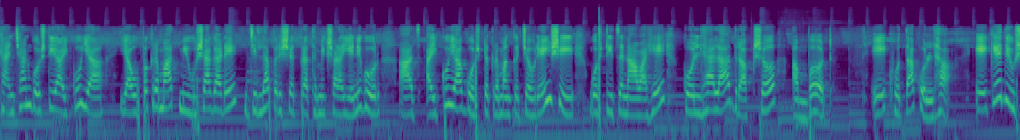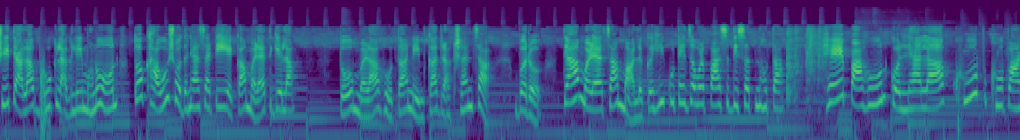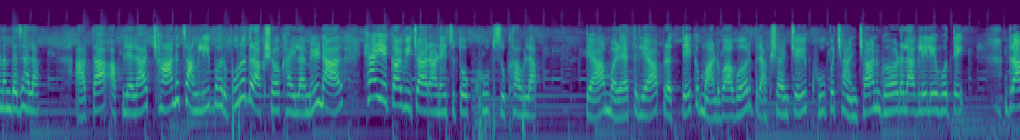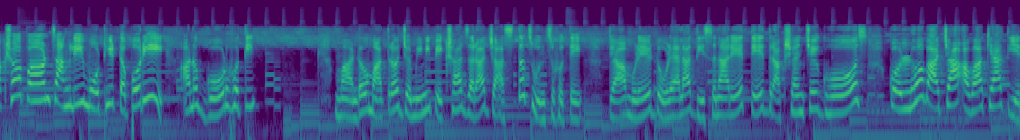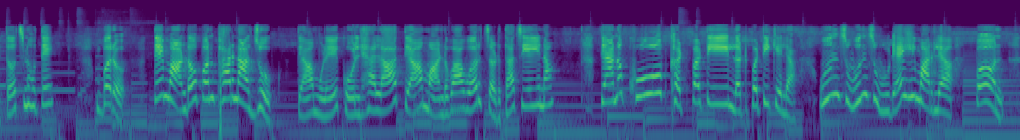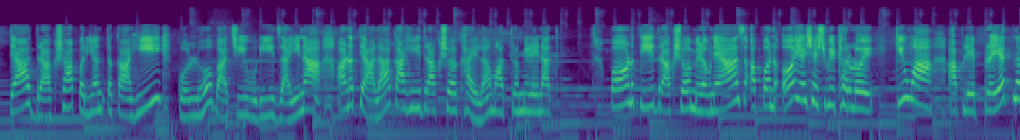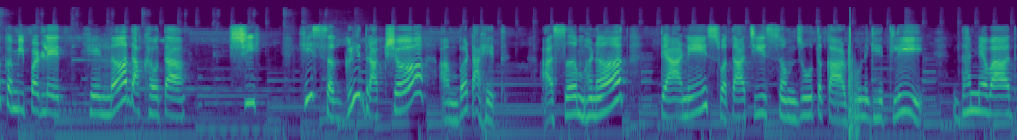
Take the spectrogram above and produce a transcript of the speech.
छान छान गोष्टी ऐकूया या. उपक्रमात मी उषा गाडे जिल्हा परिषद प्राथमिक शाळा येणेगूर. आज ऐकूया गोष्ट क्रमांक चौऱ्याऐंशी. गोष्टीचं नाव आहे कोल्ह्याला द्राक्ष आंबट. एक होता कोल्हा. एके दिवशी त्याला भूक लागली म्हणून तो खाऊ शोधण्यासाठी एका मळ्यात गेला. तो मळा होता नेमका द्राक्षांचा. बरं त्या मळ्याचा मालकही कुठे जवळपास दिसत नव्हता. हे पाहून कोल्ह्याला खूप खूप आनंद झाला. आता आपल्याला छान चांगली भरपूर द्राक्ष खायला मिळणार ह्या एका विचारानेच तो खूप सुखावला. त्या मळ्यातल्या प्रत्येक मांडवावर द्राक्षांचे खूप छान छान घड लागलेले होते. द्राक्ष पण चांगली मोठी टपोरी आणि गोड होती. मांडव मात्र जमिनीपेक्षा जरा जास्तच उंच होते. त्यामुळे डोळ्याला दिसणारे ते द्राक्षांचे घोस कोल्होबाच्या आवाक्यात येतच नव्हते. बरं ते मांडव पण फार नाजूक त्यामुळे कोल्ह्याला त्या मांडवावर चढताच येईना. त्यानं खूप खटपटी लटपटी केल्या. उंच उंच उड्याही मारल्या. पण त्या द्राक्षापर्यंत काही कोल्होबाची उडी जाईना आणि त्याला काही द्राक्ष खायला मात्र मिळेनात. पण ती द्राक्ष मिळवण्यास आपण अयशस्वी ठरलोय किंवा आपले प्रयत्न कमी पडलेत हे न दाखवता. शी ही सगळी द्राक्ष आंबट आहेत. असं म्हणत त्याने स्वतःची समजूत काढून घेतली. धन्यवाद.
